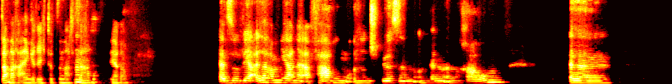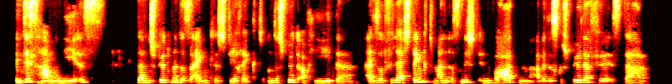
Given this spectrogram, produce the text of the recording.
danach eingerichtet sind, nach dieser mhm. Atmosphäre? Also wir alle haben ja eine Erfahrung und einen Spürsinn. Und wenn ein Raum äh, in Disharmonie ist, dann spürt man das eigentlich direkt. Und das spürt auch jeder. Also vielleicht denkt man es nicht in Worten, aber das Gespür dafür ist da.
